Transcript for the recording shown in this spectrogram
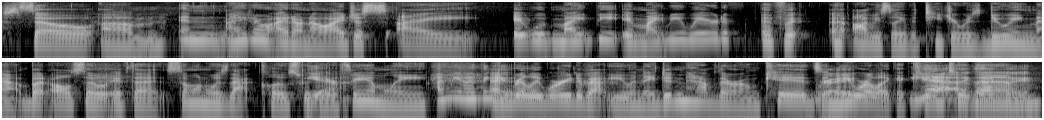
so um And I don't. I don't know. I just. I. It would might be. It might be weird if, if it, uh, obviously if a teacher was doing that, but also if that someone was that close with your family. I mean, I think and it- really worried about you, and they didn't have their own kids, and you were like a kid Yeah, to exactly. them.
